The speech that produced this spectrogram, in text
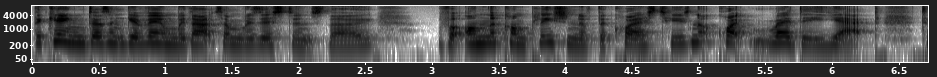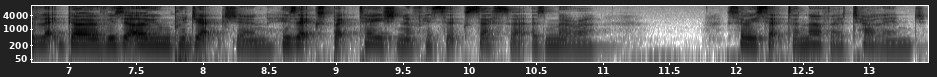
The king doesn't give in without some resistance, though, for on the completion of the quest, he is not quite ready yet to let go of his own projection, his expectation of his successor as mirror. So he sets another challenge.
